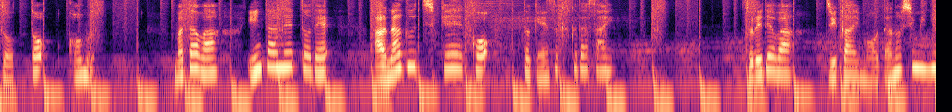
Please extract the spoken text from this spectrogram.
.com またはインターネットで穴口恵子と検索ください。それでは次回もお楽しみに。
